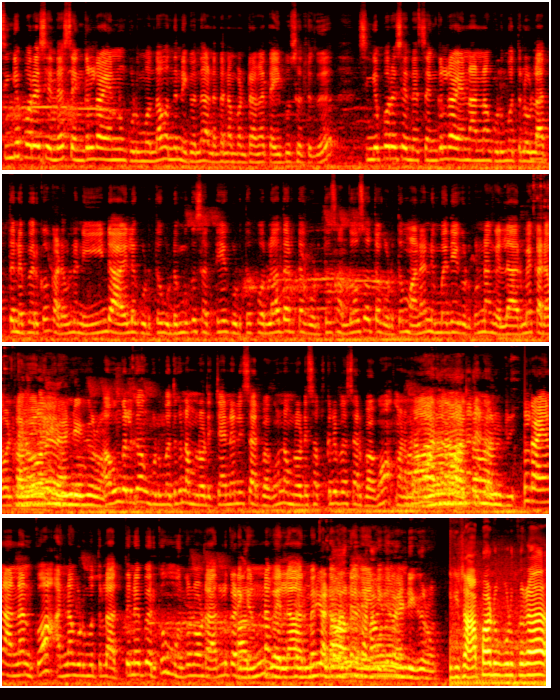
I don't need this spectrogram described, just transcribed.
சிங்கப்பூரை சேர்ந்த செங்கல் ராயன் குடும்பம் தான் வந்து இன்னைக்கு வந்து அன்னதானம் பண்ணுறாங்க தைப்பூசத்துக்கு. சிங்கப்பூரை சேர்ந்த செங்கல் ராயன் அண்ணா குடும்பத்தில் உள்ள அத்தனை பேருக்கும் கடவுளை நீண்ட ஆயில கொடுத்து உடம்புக்கு சக்தியை கொடுத்து பொருளாதாரத்தை கொடுத்து சந்தோஷத்தை கொடுத்து மன நிம்மதியை கொடுக்கணும் நாங்கள் எல்லாருமே கடவுள் அவங்களுக்கு அவங்க குடும்பத்துக்கு நம்மளோட சேனல் சார்பாகவும் நம்மளோட சப்ஸ்கிரைபர் சார்பாகவும் மனமார்ந்த நன்றி. ராயன் அண்ணனுக்கும் அண்ணா குடும்பத்துல அத்தனை பேருக்கும் முருகனோட அருள் கிடைக்கணும்னு நாங்க எல்லாருமே கடவுள்கிட்ட வேண்டிக்கிறோம். இன்னைக்கு சாப்பாடு கொடுக்குற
